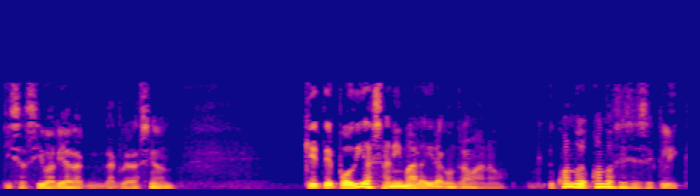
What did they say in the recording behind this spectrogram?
quizás sí valía la, aclaración, que te podías animar a ir a contramano. ¿Cuándo, ¿cuándo haces ese clic?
